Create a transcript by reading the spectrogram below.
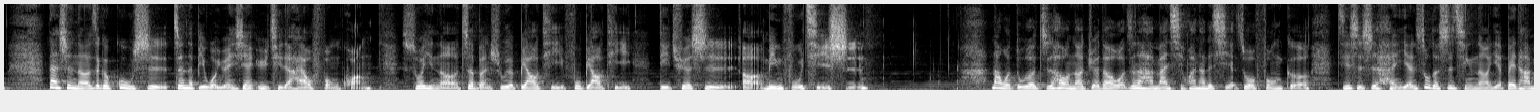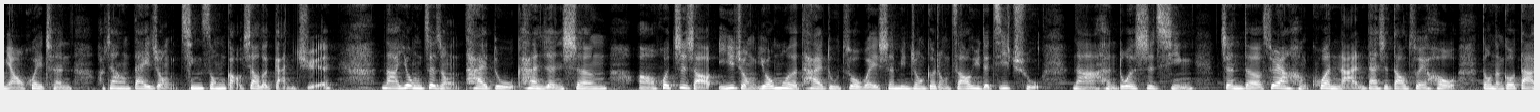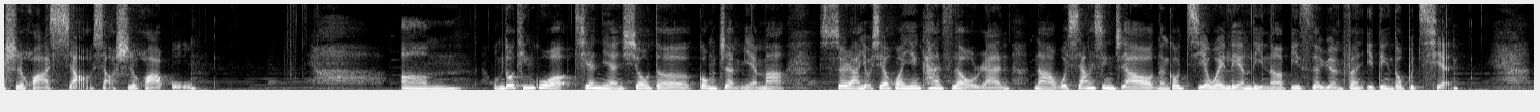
但是呢，这个故事真的比我原先预期的还要疯狂。所以呢，这本书的标题、副标题的确是呃名副其实。那我读了之后呢，觉得我真的还蛮喜欢他的写作风格，即使是很严肃的事情呢，也被他描绘成好像带一种轻松搞笑的感觉。那用这种态度看人生，呃，或至少以一种幽默的态度作为生命中各种遭遇的基础，那很多的事情真的虽然很困难，但是到最后都能够大事化小，小事化无。嗯我们都听过千年修得共枕眠嘛。虽然有些婚姻看似偶然，那我相信只要能够结为连理呢，彼此的缘分一定都不浅。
